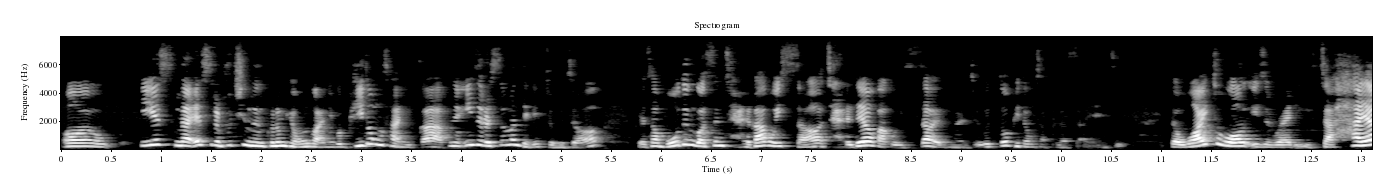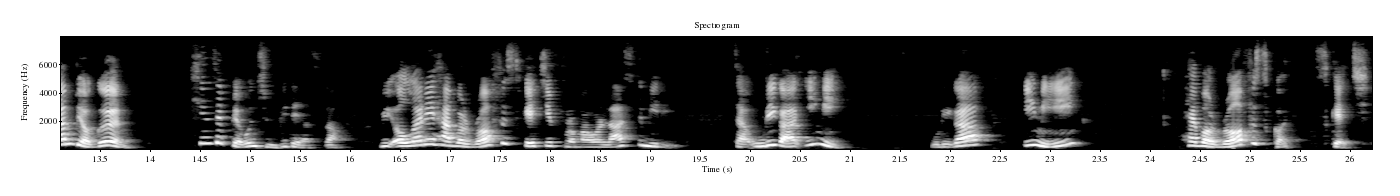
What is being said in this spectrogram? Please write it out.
어 es나 s를 붙이는 그런 경우가 아니고 비동사니까 그냥 is를 쓰면 되겠죠. 그죠? 그래서 모든 것은 잘 가고 있어. 잘 되어 가고 있어. 이런 말이죠. 이것도 비동사 플러스 ing. The white wall is ready. 자, 하얀 벽은 흰색 벽은 준비되었어. We already have a rough sketch from our last meeting. 자, 우리가 이미 우리가 이미 have a rough sketch.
